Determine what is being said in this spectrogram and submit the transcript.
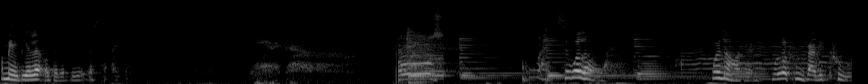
Or maybe a little bit of the other side. Here we go. horse. Right, so oh, we're low. We're nodding. We're looking very cool.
